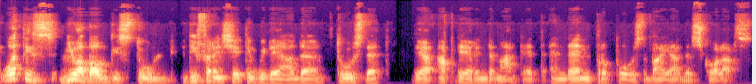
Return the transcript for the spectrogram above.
What is new about this tool, differentiating with the other tools that they are up there in the market and then proposed by other scholars?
